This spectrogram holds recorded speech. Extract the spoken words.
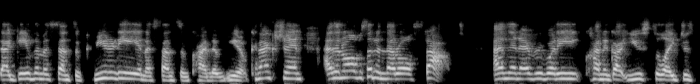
that gave them a sense of community and a sense of kind of, you know, connection. And then all of a sudden that all stopped. And then everybody kind of got used to like just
